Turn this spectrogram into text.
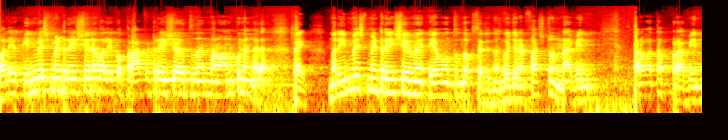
వాళ్ళ యొక్క ఇన్వెస్ట్మెంట్ రేషియోనే వాళ్ళ యొక్క ప్రాఫిట్ రేషియో అవుతుందని మనం అనుకున్నాం కదా. రైట్ మరి ఇన్వెస్ట్మెంట్ రేషియో ఏమవుతుందో ఒకసారి చూద్దాం. గుజరాత్. ఫస్ట్ నవీన్ తర్వాత ప్రవీణ్.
